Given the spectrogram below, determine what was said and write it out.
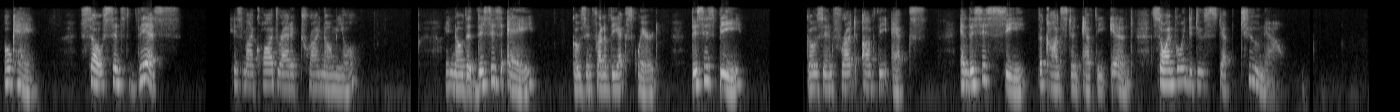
Okay, so since this is my quadratic trinomial. I know that this is A, goes in front of the x squared. This is B, goes in front of the x. And this is C, the constant at the end. So I'm going to do step two now.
